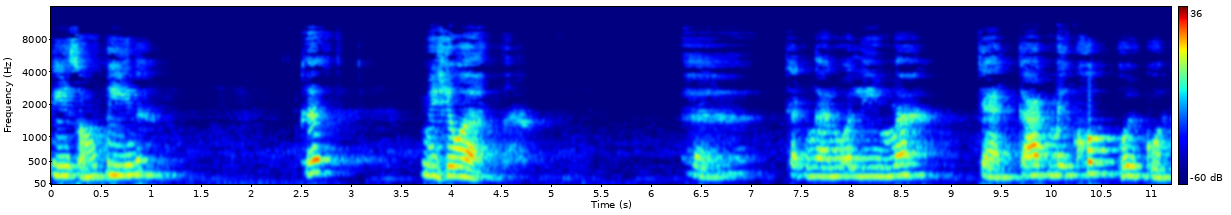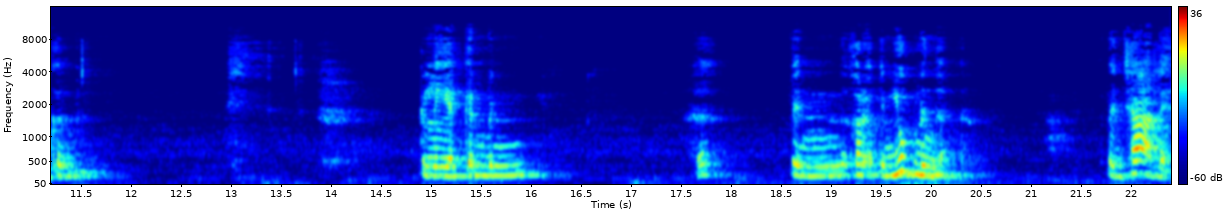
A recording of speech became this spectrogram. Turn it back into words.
ปีสองปีนะฮะไม่ใช่ว่าจัดงานวาลีมะแจกการ์ดไม่ครบโอ้ยโกรธกัน เกลียดกันเป็นเป็นเขาเรียกเป็นยุคหนึ่งอะเป็นชาติเลย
